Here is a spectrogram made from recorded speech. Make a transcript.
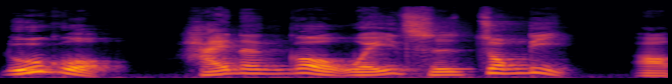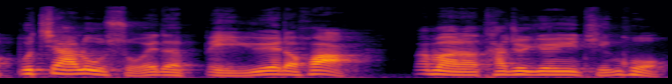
如果还能够维持中立啊，不加入所谓的北约的话，那么呢他就愿意停火。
